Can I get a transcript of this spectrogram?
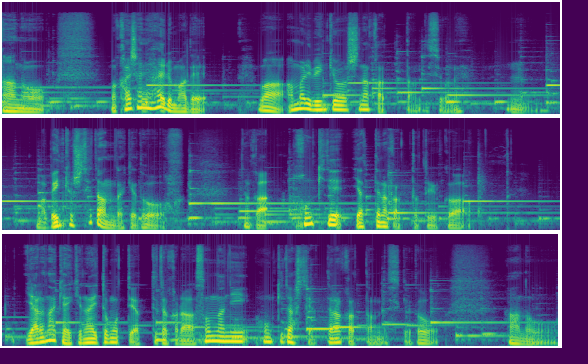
あの、まあ、会社に入るまではあんまり勉強しなかったんですよね。うん。まあ、勉強してたんだけど、なんか本気でやってなかったというか、やらなきゃいけないと思ってやってたから、そんなに本気出してやってなかったんですけど、あの、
